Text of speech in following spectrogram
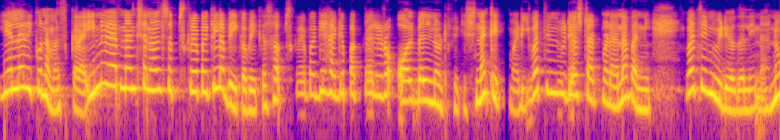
ಎಲ್ಲರಿಗೂ ನಮಸ್ಕಾರ. ಇನ್ನೂ ಯಾರು ನನ್ನ ಚಾನಲ್ ಸಬ್ಸ್ಕ್ರೈಬ್ ಆಗಿಲ್ಲ, ಬೇಗ ಬೇಗ ಸಬ್ಸ್ಕ್ರೈಬ್ ಆಗಿ ಹಾಗೆ ಪಕ್ಕದಲ್ಲಿರೋ ಆಲ್ ಬೆಲ್ ನೋಟಿಫಿಕೇಷನ್ನ ಕ್ಲಿಕ್ ಮಾಡಿ. ಇವತ್ತಿನ ವಿಡಿಯೋ ಸ್ಟಾರ್ಟ್ ಮಾಡೋಣ, ಬನ್ನಿ. ಇವತ್ತಿನ ವಿಡಿಯೋದಲ್ಲಿ ನಾನು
